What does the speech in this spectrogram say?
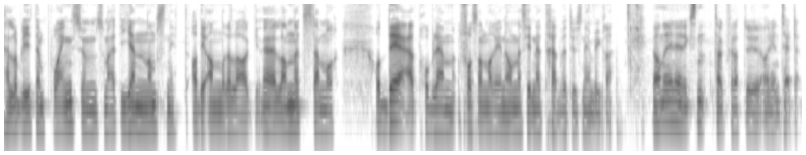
heller bli gitt en poengsum som er et gjennomsnitt av de andre lag, eh, landets stemmer. Og det er et problem for San Marino med sine 30 000 innbyggere. Daniel Eriksen, takk for at du orienterte.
